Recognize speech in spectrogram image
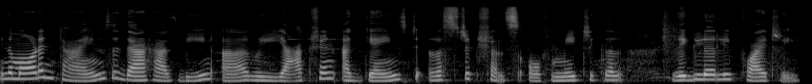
In the modern times, there has been a reaction against restrictions of metrical regularly poetry,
